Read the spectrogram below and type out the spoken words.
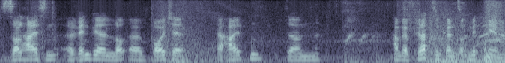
Soll heißen, äh, wenn wir äh, Beute erhalten, dann haben wir Platz und können es auch mitnehmen.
